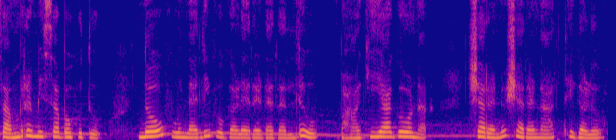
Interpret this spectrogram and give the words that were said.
ಸಂಭ್ರಮಿಸಬಹುದು. ನೋವು ನಲಿವುಗಳೆರಡರಲ್ಲೂ ಭಾಗಿಯಾಗೋಣ. ಶರಣು ಶರಣಾರ್ಥಿಗಳು.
